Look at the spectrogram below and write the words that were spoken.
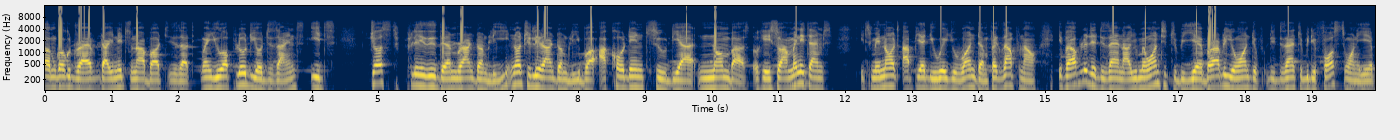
um google drive that you need to know about is that when you upload your designs it just places them randomly. Not really randomly but according to their numbers. Okay so how many times it may not appear the way you want them. For example now if i upload a design now you may want it to be here. Probably you want the, the design to be the first one here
